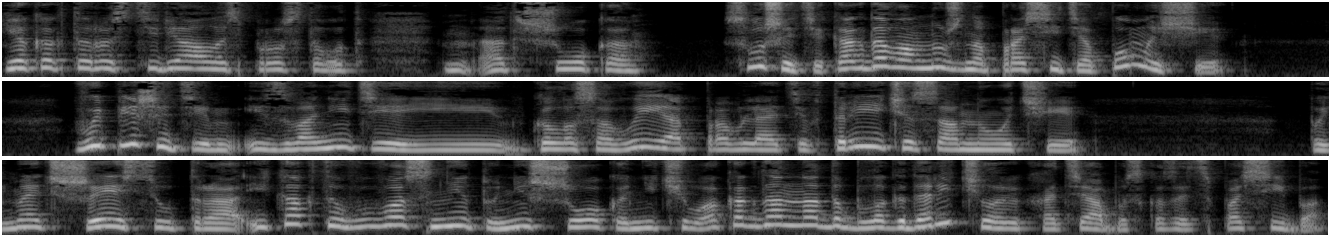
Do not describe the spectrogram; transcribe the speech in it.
Я как-то растерялась просто вот от шока. Слушайте, когда вам нужно просить о помощи, вы пишете и звоните, и голосовые отправляете в три часа ночи, понимаете, 6 утра, и как-то у вас нету ни шока, ничего. А когда надо благодарить человека хотя бы, сказать спасибо,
